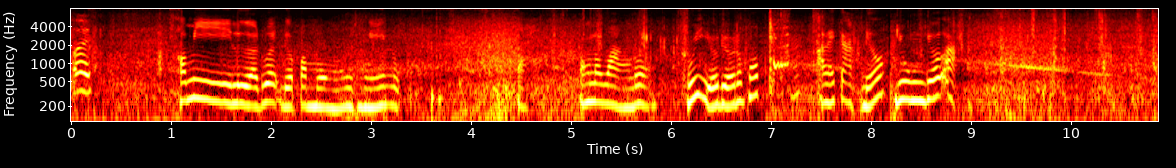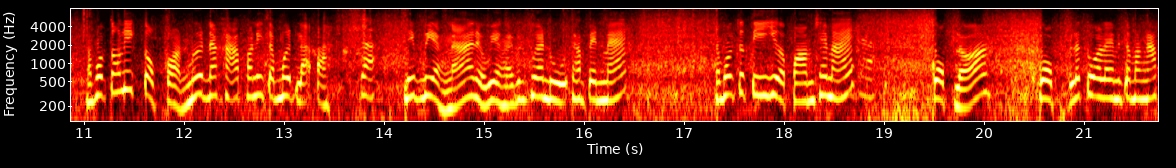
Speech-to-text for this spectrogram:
เอ้ยเขามีเรือด้วยเรือประมงอยู่ตรงนี้ลูกไปต้องระวังด้วยอุ้ยเดี๋ยวเดี๋ยวน้องพบอะไรกัดเดี๋ยว ยุงเยอะอะ น้องพบต้องรีบตบก่อนมืดนะคะ เพราะนี่จะมืดแล้วปะจ้ะรีบเบี่ยงนะ เดี๋ยวเบี่ยงให้เพื่อนๆดูทำเป็นไหมน้องพบจะตีเหยื่อปลอมใช่ไหมจ้ะกบเหรอกบแล้วตัวอะไรมันจะมางับ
